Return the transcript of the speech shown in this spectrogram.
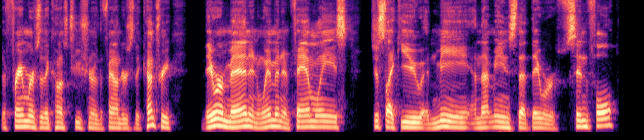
the framers of the Constitution or the founders of the country. They were men and women and families just like you and me. And that means that they were sinful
